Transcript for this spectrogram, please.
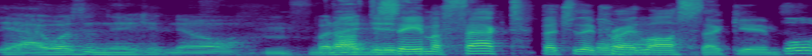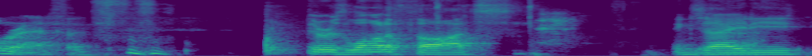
Yeah, I wasn't naked. No, But But not I the did- same effect. Bet you they probably lost that game. Poor effort. there was a lot of thoughts, anxiety,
